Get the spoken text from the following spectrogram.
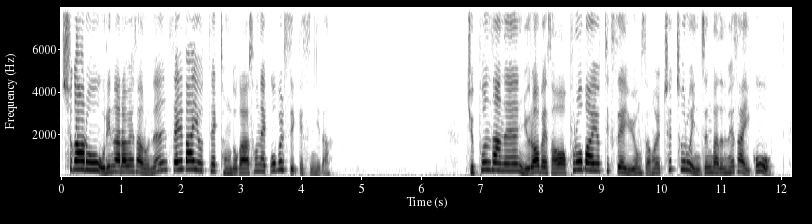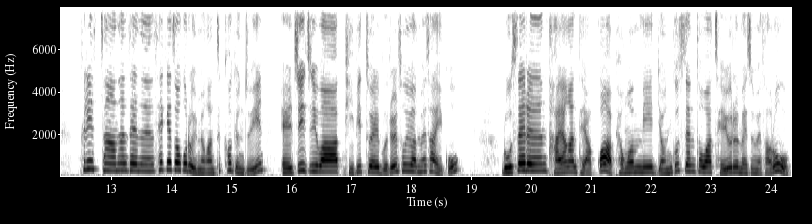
추가로 우리나라 회사로는 셀바이오텍 정도가 손에 꼽을 수 있겠습니다. 듀폰사는 유럽에서 프로바이오틱스의 유용성을 최초로 인증받은 회사이고 크리스찬 한센은 세계적으로 유명한 특허균주인 LGG와 BB12를 소유한 회사이고 로셀은 다양한 대학과 병원 및 연구센터와 제휴를 맺은 회사로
